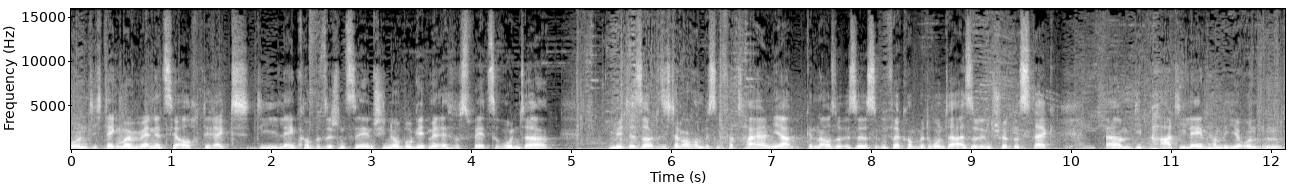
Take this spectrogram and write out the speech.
Und ich denke mal, wir werden jetzt hier auch direkt die Lane Compositions sehen. Shinobu geht mit Ace of Spades runter. Mitte sollte sich dann auch noch ein bisschen verteilen. Ja, genau so ist es. Uther kommt mit runter, also den Triple Stack. Ähm, die Party Lane haben wir hier unten.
